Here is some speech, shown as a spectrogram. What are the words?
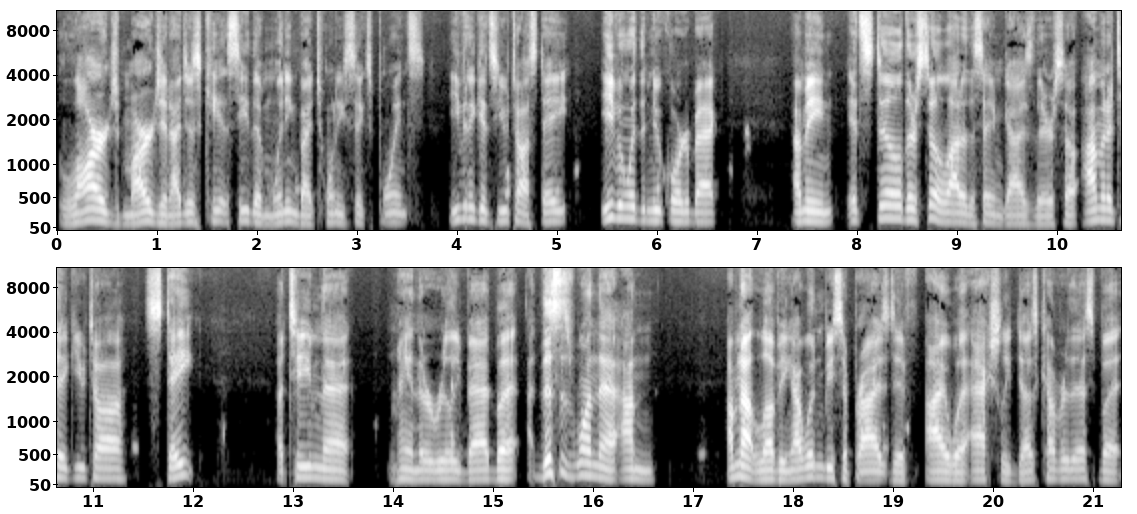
large margin. I just can't see them winning by 26 points, even against Utah State, even with the new quarterback. I mean, it's still there's still a lot of the same guys there. So I'm going to take Utah State, a team that man they're really bad, but this is one that I'm I'm not loving. I wouldn't be surprised if Iowa actually does cover this, but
